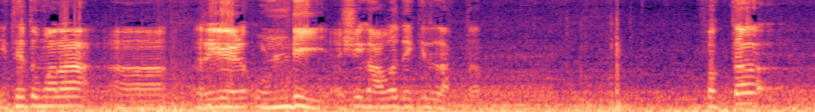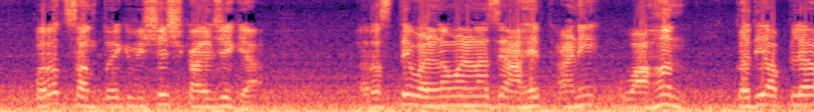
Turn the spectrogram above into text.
इथे तुम्हाला रेळ उंडी अशी गावं देखील लागतात. फक्त परत सांगतो एक विशेष काळजी घ्या. रस्ते वळणावळणाचे आहेत आणि वाहन कधी आपल्या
